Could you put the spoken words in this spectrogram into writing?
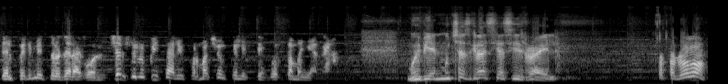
del perímetro de Aragón. Sergio Lupita, la información que les tengo esta mañana. Muy bien, muchas gracias Israel. Hasta luego.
